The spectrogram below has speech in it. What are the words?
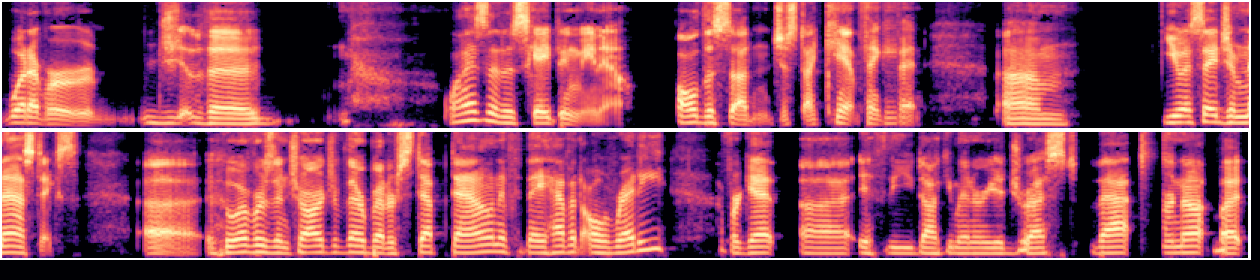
whatever the, why is it escaping me now? All of a sudden, just I can't think of it. Um, USA Gymnastics. Uh, whoever's in charge of there better step down if they haven't already. I forget uh, if the documentary addressed that or not, but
